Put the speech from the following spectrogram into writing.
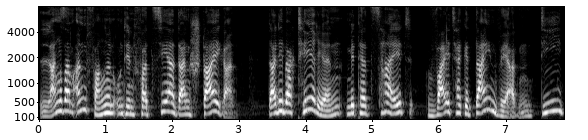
langsam anfangen und den Verzehr dann steigern, da die Bakterien mit der Zeit weiter gedeihen werden, die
